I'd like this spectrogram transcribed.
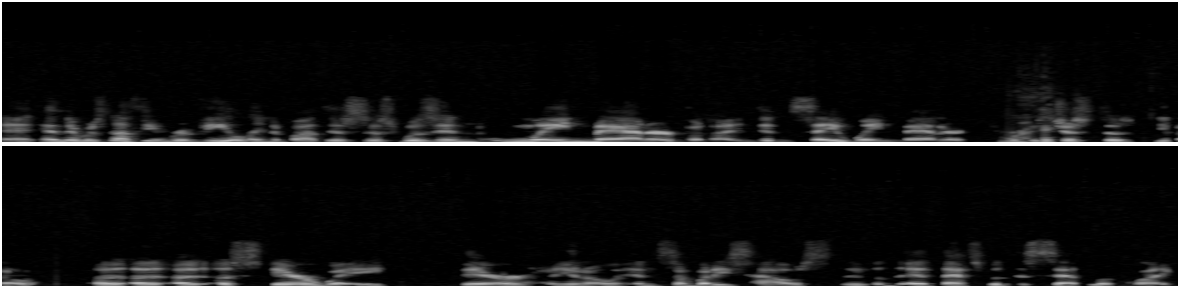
and, and there was nothing revealing about this. This was in Wayne Manor, but I didn't say Wayne Manor. Right. It's just a you know a, a, a stairway there, you know, in somebody's house. That- That's what the set looked like.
